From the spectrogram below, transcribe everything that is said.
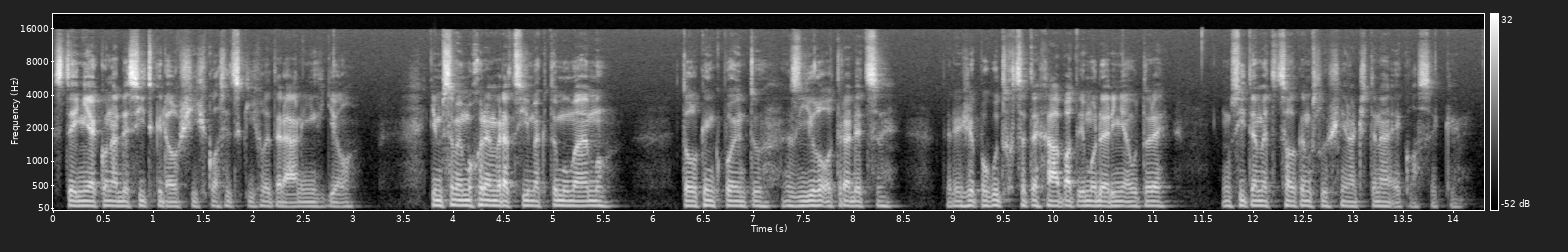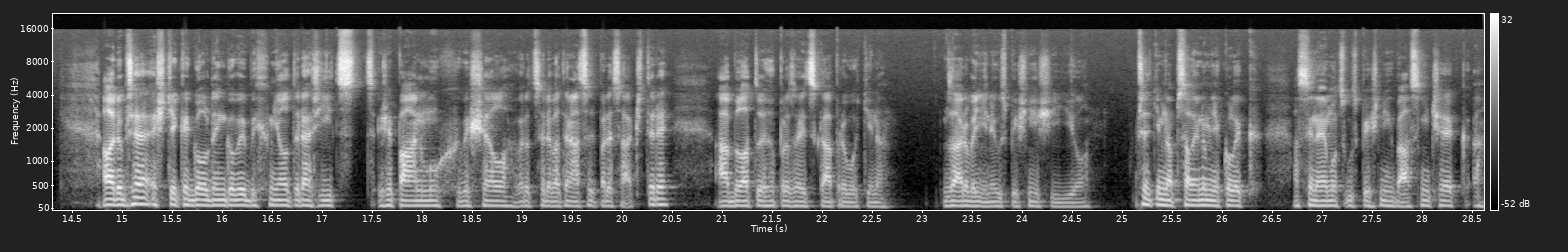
stejně jako na desítky dalších klasických literárních děl. Tím se mimochodem vracíme k tomu mému talking pointu z dílu o tradici, tedy že pokud chcete chápat i moderní autory, musíte mít celkem slušně načtené i klasiky. Ale dobře, ještě ke Goldingovi bych měl teda říct, že Pán Much vyšel v roce 1954 a byla to jeho prozaická prvotina. Zároveň i nejúspěšnější dílo. Předtím napsal jenom několik asi ne moc úspěšných básniček a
